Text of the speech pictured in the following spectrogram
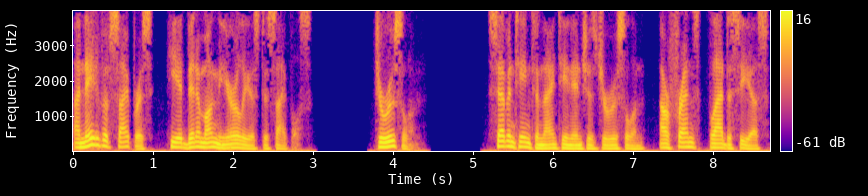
A native of Cyprus, he had been among the earliest disciples. Jerusalem. 17 to 19 inches Jerusalem, our friends, glad to see us,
